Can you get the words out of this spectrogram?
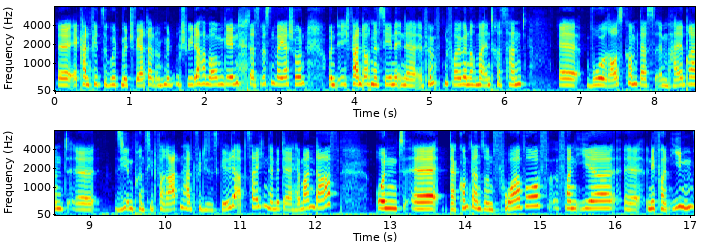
Äh, er kann viel zu gut mit Schwertern und mit dem Schmiedehammer umgehen, das wissen wir ja schon. Und ich fand auch eine Szene in der fünften Folge nochmal interessant, äh, wo rauskommt, dass ähm, Heilbrand äh, sie im Prinzip verraten hat für dieses Gildeabzeichen, damit er hämmern darf. Und äh, da kommt dann so ein Vorwurf von ihr, äh, nee, von ihm.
